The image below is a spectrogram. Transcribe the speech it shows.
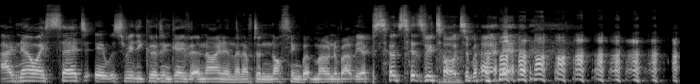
I know I said it was really good and gave it a nine, and then I've done nothing but moan about the episode since we talked about it.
